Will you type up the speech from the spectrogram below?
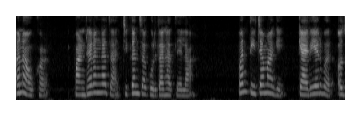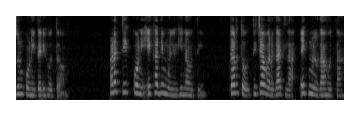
अनावखळ. पांढऱ्या रंगाचा चिकनचा कुर्ता घातलेला. पण तिच्यामागे कॅरियरवर अजून कोणीतरी होतं. आणि ती कोणी एखादी मुलगी नव्हती तर तो तिच्या वर्गातला एक मुलगा होता.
